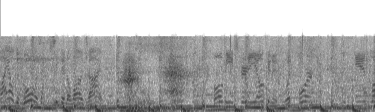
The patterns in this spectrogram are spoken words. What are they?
wild a goal as I've seen in a long time. Bouwmeester to Jokinen with Bourque and Moss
